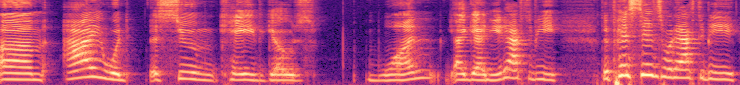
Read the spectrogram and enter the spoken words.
Um I would assume Cade goes 1. Again, you'd have to be the Pistons would have to be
